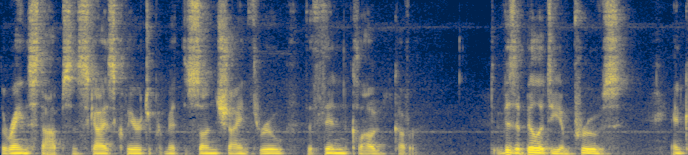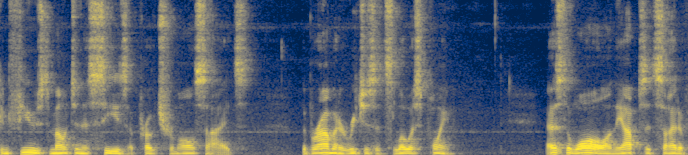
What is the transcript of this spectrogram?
The rain stops and skies clear to permit the sun shine through the thin cloud cover. Visibility improves and confused mountainous seas approach from all sides. The barometer reaches its lowest point. As the wall on the opposite side of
